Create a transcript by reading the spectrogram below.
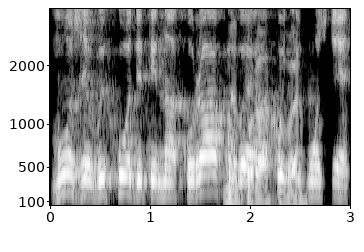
може виходити на Курахове, На а потім може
